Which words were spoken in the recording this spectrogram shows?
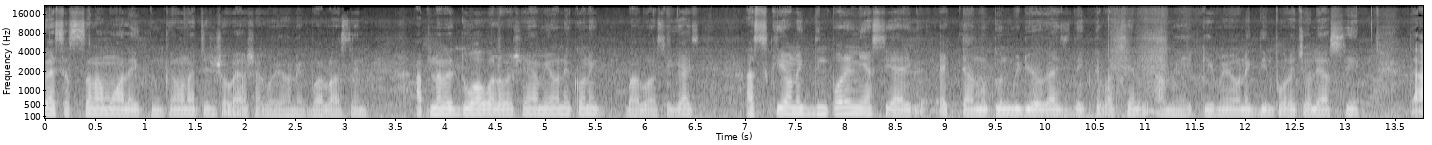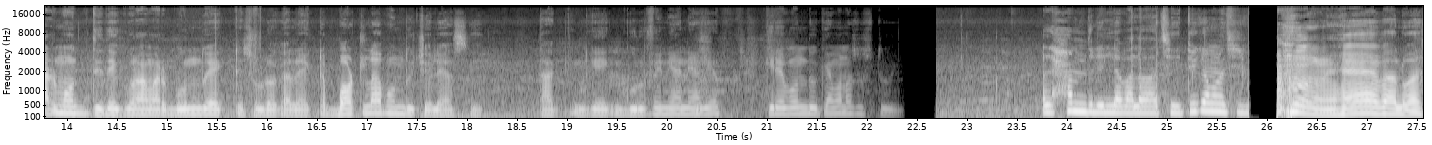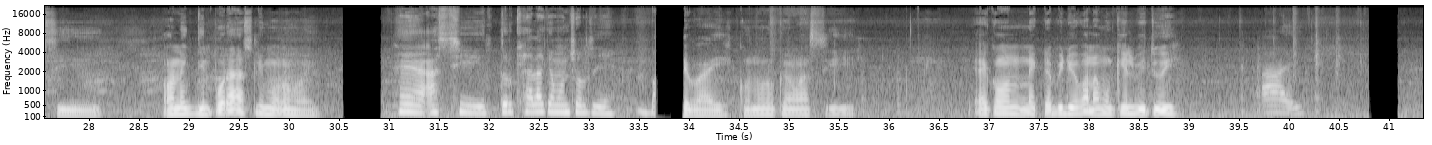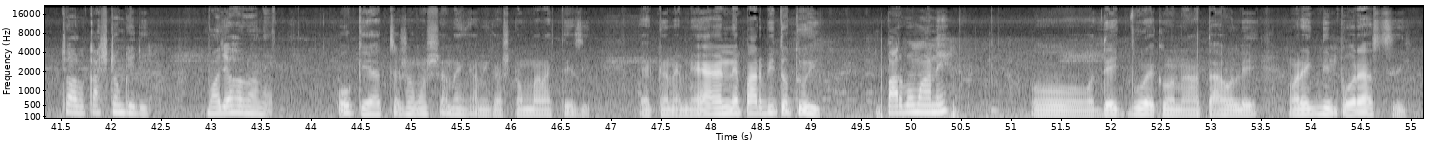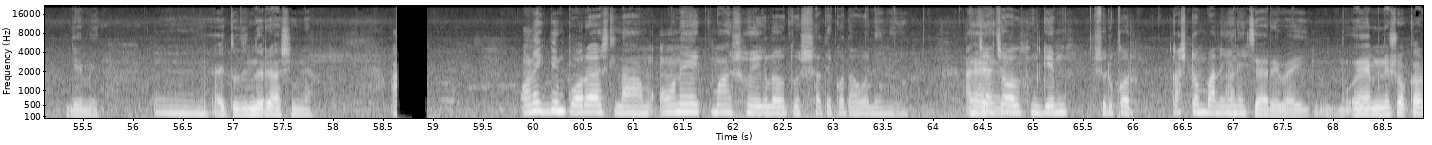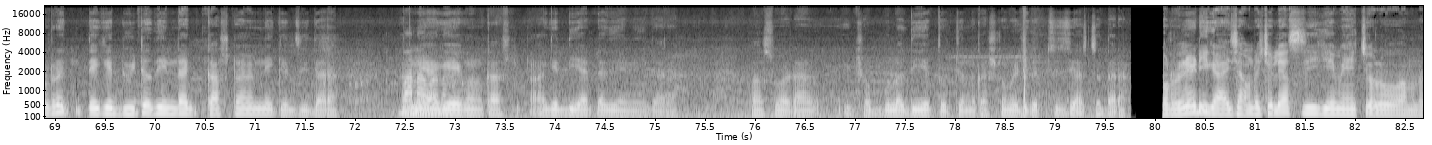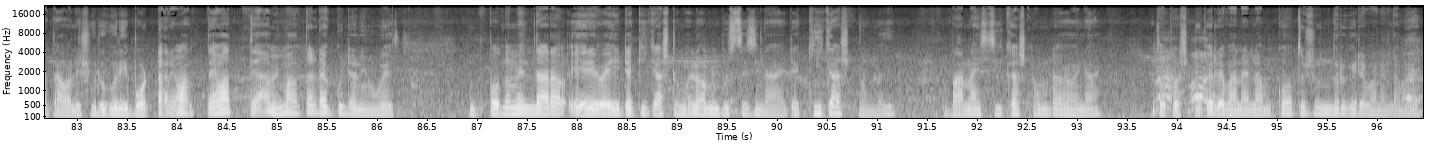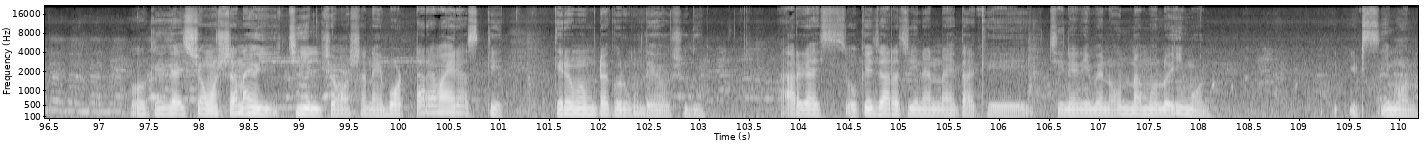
Guys আসসালামু আলাইকুম। কেমন আছেন সবাই? আশা করি অনেক ভালো আছেন। আপনাদের দোয়া ভালোবাসায় আমি অনেক অনেক ভালো আছি গাইস আজকে অনেক দিন পরে নিয়ে আসছি একটা নতুন ভিডিও গাইস দেখতে পাচ্ছেন? আমি গেমে অনেক দিন পরে চলে আসছি। তার মধ্যে দেখুন আমার বন্ধু একটা ছোটোকালে একটা বটলা বন্ধু চলে আসছে। তাকে গ্রুপে নিয়ে আনে আগে। কিরে বন্ধু কেমন আছিস তুই? আলহামদুলিল্লাহ ভালো আছি। তুই কেমন আছিস? হ্যাঁ ভালো আছি। অনেক দিন পরে আসলি মনে হয়। হ্যাঁ আসছি। তোর খেলা কেমন চলছে? ভাই কোনো রকম আছি। এখন একটা ভিডিও বানাবো খেলবি তুই? আয়। চল কাস্টম কেলি মজা হবে অনেক। ওকে আচ্ছা সমস্যা নাই আমি কাস্টম বানাতেছি এখন এমনি এমনি পারবি তো তুই? পারব মানে? ও দেখব এখন তাহলে অনেক দিন পরে আসছি গেমে এতদিন ধরে আসি না অনেক দিন পরে আসলাম অনেক মাস হয়ে গেল তোর সাথে কথা বলিনি। আচ্ছা হ্যাঁ। চল গেম শুরু কর কাস্টম বানিয়ে নে। আচ্ছা রে ভাই এমনি সকাল থেকে দুইটা তিনটা কাস্টম এমনি খেলছি দাঁড়া। বানা, আমি আগে এখন কাস্ট আগে ডিয়ারটা দিয়ে নিই দাঁড়া। পাসওয়ার্ড আর সবগুলো দিয়ে তোর জন্য কাস্টম রেডি করতেছি আচ্ছা দাঁড়া। অলরেডি গাইস আমরা চলে আসছি গেমে চলো আমরা তাহলে শুরু করি। বটটারে মারতে মারতে আমি মাথাটা কুলে নিব গাইস প্রথমে দাঁড়াও, এ রে ভাই, এটা কী কাস্টম হলো আমি বুঝতেছি না, এটা কী কাস্টম ভাই? বানাইছি কাস্টমটা হয় না। এত কষ্ট করে বানাইলাম, কত সুন্দর করে বানাইলাম ভাই। ওকে গাইস সমস্যা নাই, ওই চিল সমস্যা নাই। বটটারে মায়ের আজকে, কেরমটা করব দেখো শুধু। আর গাইস ওকে যারা চিনেন নাই তাকে চিনে নেবেন, ওর নাম হলো Imon. It's Imon.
